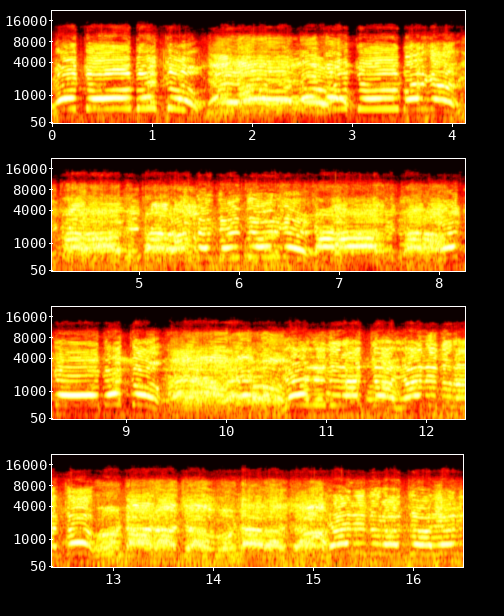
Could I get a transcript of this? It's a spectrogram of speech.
ಬೇಕು ಬೇಕು ಬೇಕು ಬರ್ಗರ್ ಡಾಕ್ಟರ್ ಜಯಂತಿ ಅವರಿಗೆ ಬೇಕು ಬೇಕು ಏನಿದು ರಾಜ್ಯ ಏನಿದು ರಾಜ್ಯ ಏನಿದು ರಾಜ್ಯ? ಏನು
